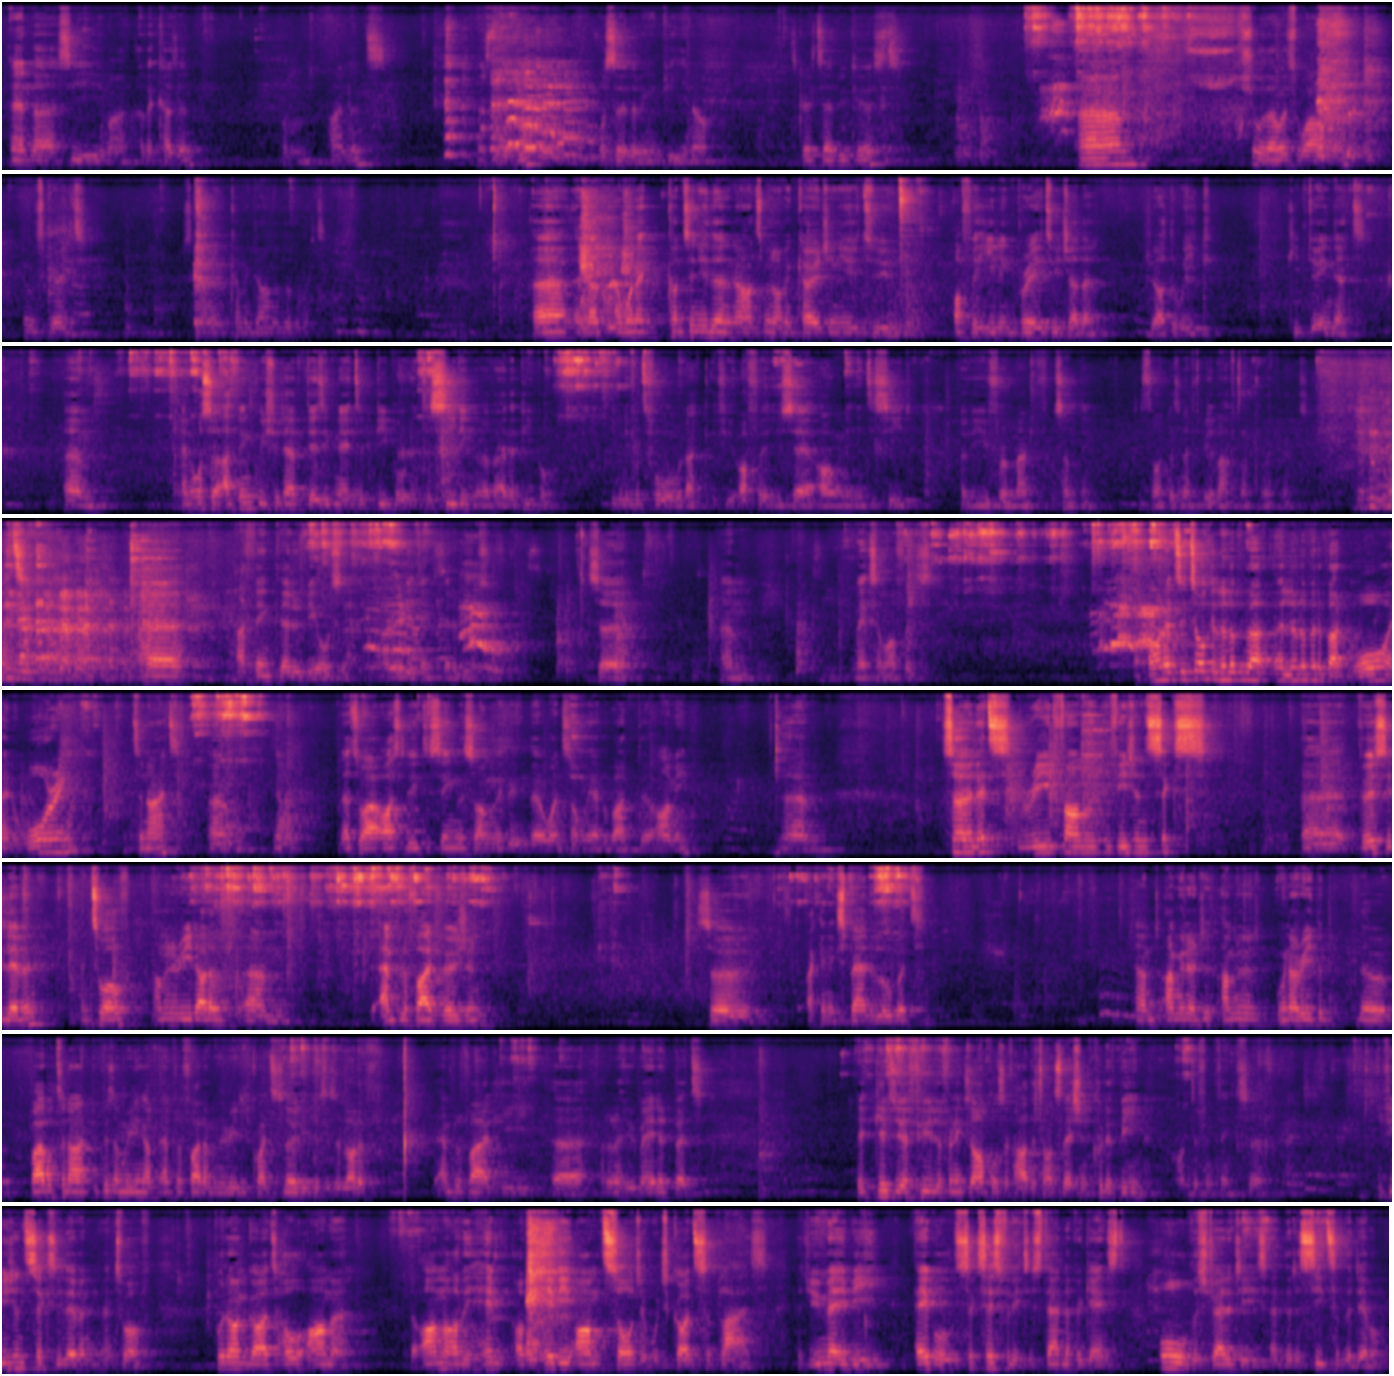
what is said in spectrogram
And uh, see my other cousin from Pinelands. Nice to have you. Also living in PE now. It's great to have you, Kirst. Um, sure, that was wild. Eh? That was great. Just kind of coming down a little bit. Uh, and I, I want to continue the announcement of encouraging you to offer healing prayer to each other throughout the week. Keep doing that. Um, and also, I think we should have designated people interceding over other people. Even if it's for, like, if you offer, you say, oh, I'm going to intercede over you for a month or something. It's not, it doesn't have to be a lifetime commitment. But, uh, I think that would be awesome. I really think that would be awesome. So, um, make some offers. I wanted to talk a little about, a little bit about war and warring tonight. Um, you know, that's why I asked Lee to sing the song, that we, the one song we have about the army. Um, so let's read from Ephesians 6, uh, verse 11 and 12. I'm going to read out of um, the Amplified Version. So I can expand a little bit. And I'm gonna, just, I'm gonna, when I read the, the Bible tonight, because I'm reading up Amplified, I'm gonna read it quite slowly because there's a lot of Amplified. He, uh, I don't know who made it, but it gives you a few different examples of how the translation could have been on different things. So, Ephesians 6, 11 and 12. Put on God's whole armor, the armor of a, hem- of a heavy armed soldier which God supplies, that you may be able successfully to stand up against all the strategies and the deceits of the devil.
